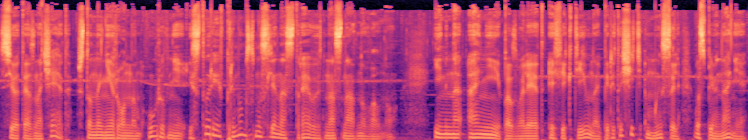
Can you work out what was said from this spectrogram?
Все это означает, что на нейронном уровне истории в прямом смысле настраивают нас на одну волну. Именно они позволяют эффективно перетащить мысль, воспоминания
